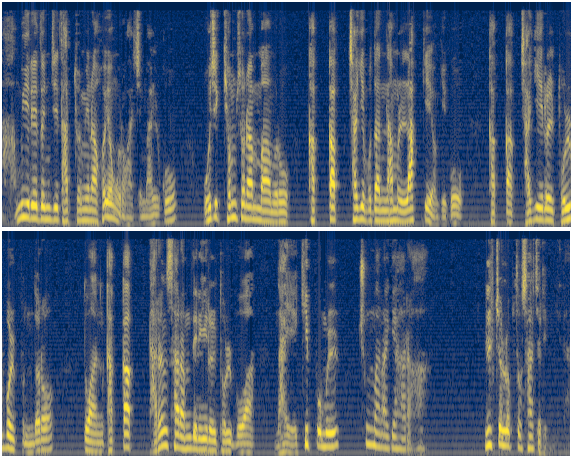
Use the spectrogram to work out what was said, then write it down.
아무 일에든지 다툼이나 허용으로 하지 말고 오직 겸손한 마음으로 각각 자기보다 남을 낮게 여기고 각각 자기 일을 돌볼 뿐더러 또한 각각 다른 사람들의 일을 돌보아 나의 기쁨을 충만하게 하라. 1절로부터 4절입니다.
